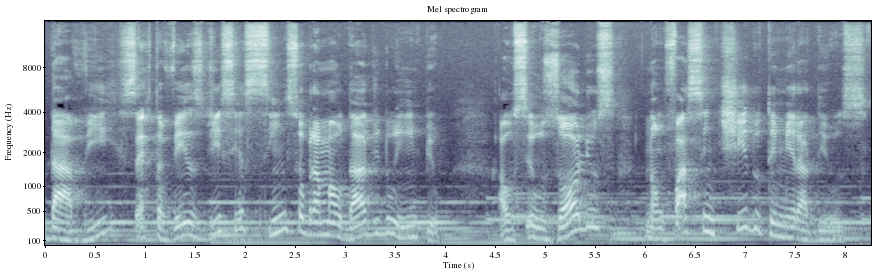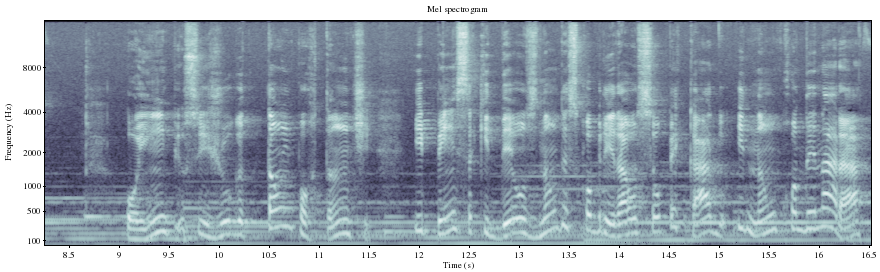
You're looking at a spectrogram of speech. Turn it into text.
Davi, certa vez, disse assim sobre a maldade do ímpio: Aos seus olhos não faz sentido temer a Deus. O ímpio se julga tão importante e pensa que Deus não descobrirá o seu pecado e não o condenará.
